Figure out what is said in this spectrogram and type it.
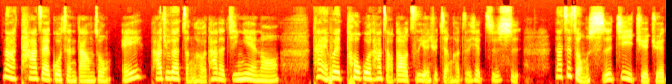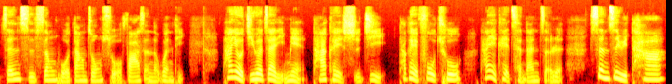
那他在过程当中，诶，他就在整合他的经验哦，他也会透过他找到的资源去整合这些知识。那这种实际解决真实生活当中所发生的问题，他有机会在里面，他可以实际，他可以付出，他也可以承担责任，甚至于他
